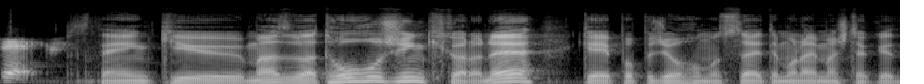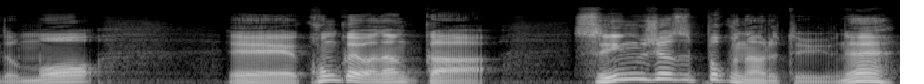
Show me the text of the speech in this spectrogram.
6 Thank you. まずは東方神起からね K-POP 情報も伝えてもらいましたけども、えー今回はなんかスイングジャズっぽくなるというね、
